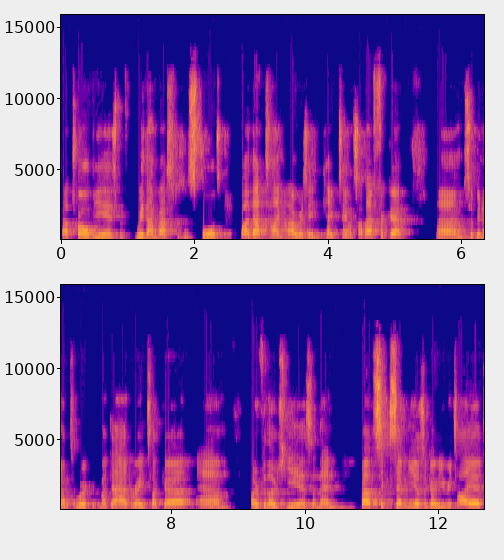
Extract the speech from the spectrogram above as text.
about 12 years with, with Ambassadors in Sports. By that time, I was in Cape Town, South Africa. Um, so I've been able to work with my dad, Ray Tucker, um, over those years. And then about six, seven years ago, he retired,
